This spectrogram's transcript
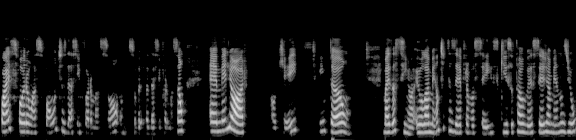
quais foram as fontes dessa informação, sobre, dessa informação, é melhor, ok? Então, mas assim, ó, eu lamento dizer para vocês que isso talvez seja menos de 1%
